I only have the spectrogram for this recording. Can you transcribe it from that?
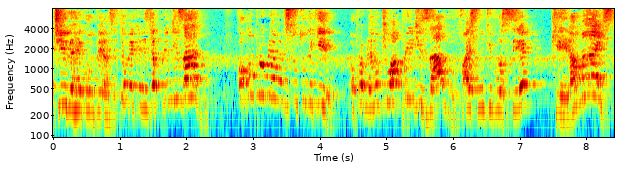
tive a recompensa. E tem um mecanismo de aprendizado. Qual é o problema disso tudo aqui? É o problema que o aprendizado faz com que você queira mais.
